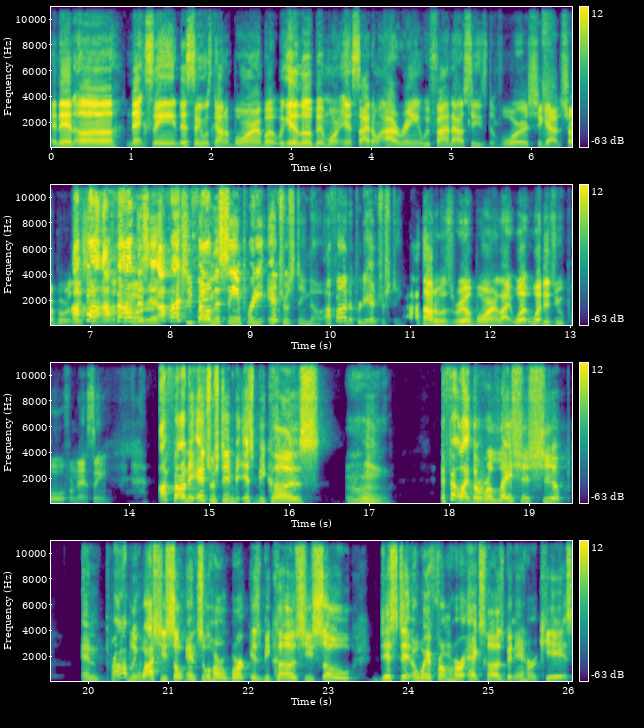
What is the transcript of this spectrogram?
And then uh next scene, this scene was kind of boring, but we get a little bit more insight on Irene. We find out she's divorced. She got a trouble I relationship found, I with her found daughter. this. I've actually found this scene pretty interesting, though. I found it pretty interesting. I thought it was real boring. Like, what what did you pull from that scene? I found it interesting. It's because mm, it felt like the relationship and probably why she's so into her work is because she's so distant away from her ex-husband and her kids.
